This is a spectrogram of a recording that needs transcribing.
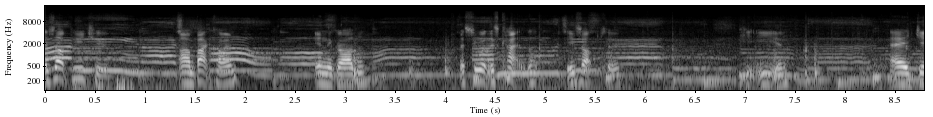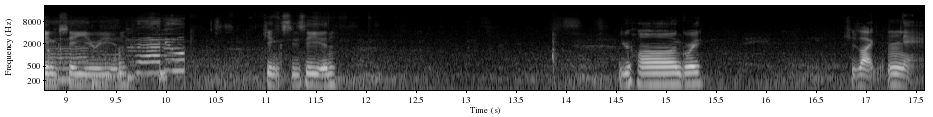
Is up, YouTube? I'm back home in the garden. Let's see what this cat is up to. He eating. Hey, Jinxie, you eating? Jinxie's eating. You hungry? She's like, nah.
